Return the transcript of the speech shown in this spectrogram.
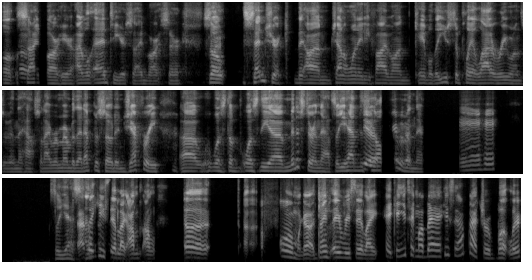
well, uh, sidebar here. I will add to your sidebar, sir. So Centric, the on channel 185 on cable, they used to play a lot of reruns of In the House, and I remember that episode. And Jeffrey uh, was the was the uh, minister in that, so you had to see Yeah. all three of them in there. hmm So yes, I think he said like I'm I'm uh, uh oh my god, James Avery said like, hey, can you take my bag? He said I'm not your butler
